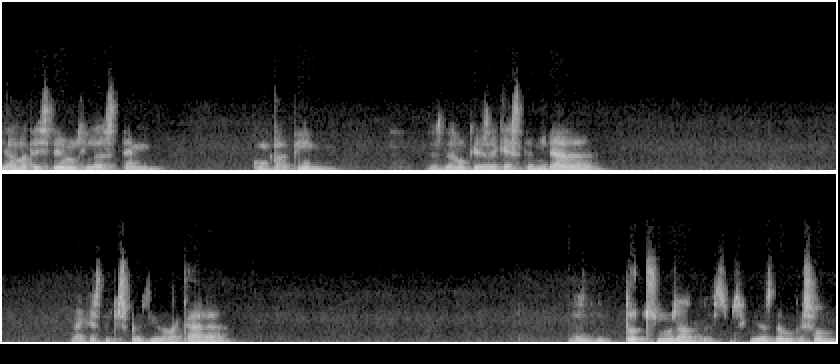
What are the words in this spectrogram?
I al mateix temps l'estem compartint des de lo que és aquesta mirada, aquesta expressió de la cara, des de tots nosaltres, o sigui, des del que som.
